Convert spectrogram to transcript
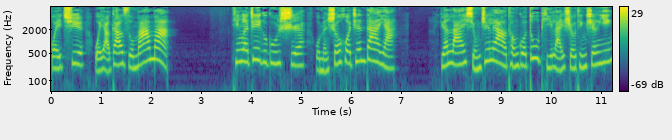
回去我要告诉妈妈。”听了这个故事，我们收获真大呀。原来熊知了通过肚皮来收听声音，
